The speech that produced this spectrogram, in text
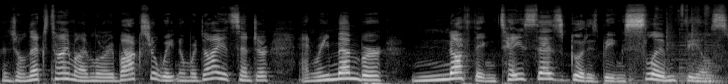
Until next time, I'm Lori Boxer, Weight No More Diet Center, and remember, nothing tastes as good as being slim feels.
